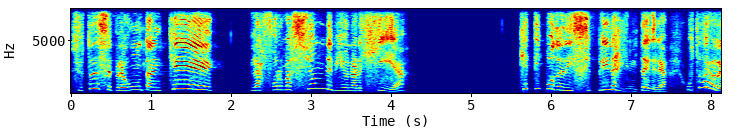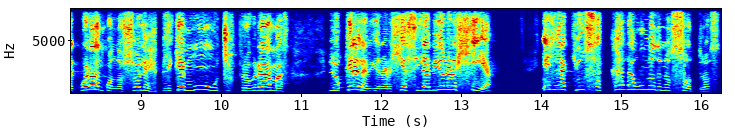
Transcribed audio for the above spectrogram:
Si ustedes se preguntan, ¿qué la formación de bioenergía, qué tipo de disciplinas integra? ¿Ustedes recuerdan cuando yo les expliqué muchos programas lo que era la bioenergía? Si la bioenergía es la que usa cada uno de nosotros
